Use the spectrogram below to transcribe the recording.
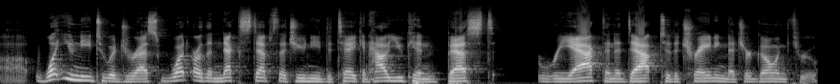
uh, what you need to address, what are the next steps that you need to take, and how you can best react and adapt to the training that you're going through.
